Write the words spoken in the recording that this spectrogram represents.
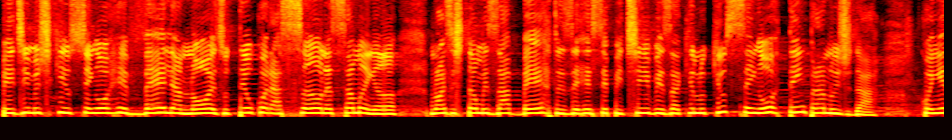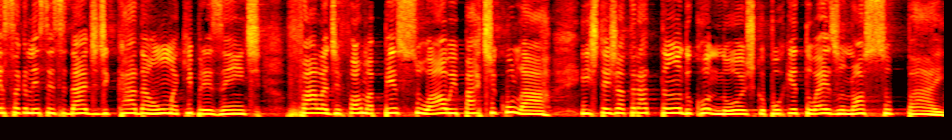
pedimos que o Senhor revele a nós o teu coração nessa manhã. Nós estamos abertos e receptíveis àquilo que o Senhor Senhor tem para nos dar. Conheça a necessidade de cada um aqui presente. Fala de forma pessoal e particular. E esteja tratando conosco, porque tu és o nosso Pai.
